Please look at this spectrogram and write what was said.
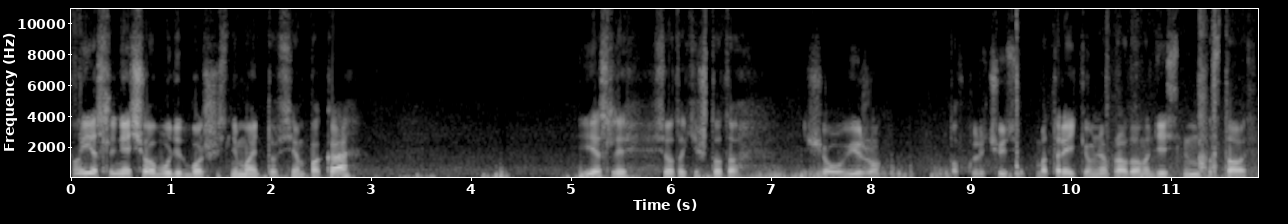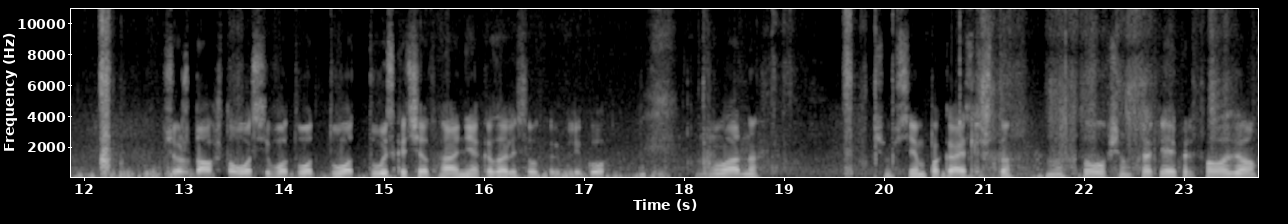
Но если нечего будет больше снимать, то всем пока. Если все-таки что-то еще увижу, то включу. включусь. Батарейки у меня, правда, на 10 минут осталось. Все ждал, что лоси вот-вот-вот выскочат, а они оказались вот как далеко. Ну ладно. В общем, всем пока, если что. Ну что, в общем, как я и предполагал,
